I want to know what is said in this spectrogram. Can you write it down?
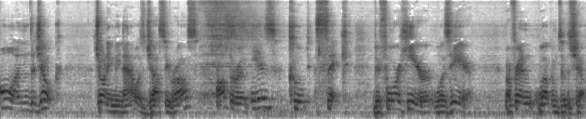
on the joke. Joining me now is Gyasi Ross, author of Isskootsik? Before Here Was Here. My friend, welcome to the show.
